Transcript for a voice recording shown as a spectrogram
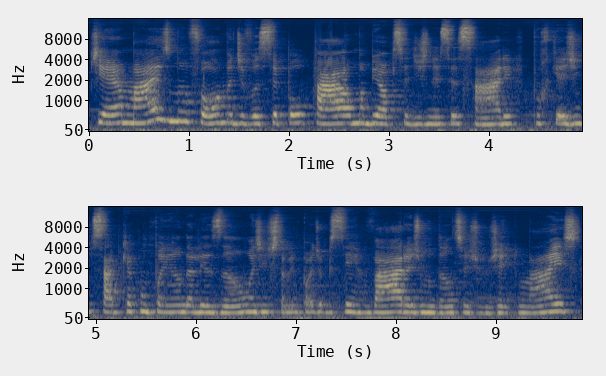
que é mais uma forma de você poupar uma biópsia desnecessária, porque a gente sabe que acompanhando a lesão, a gente também pode observar as mudanças de um jeito mais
